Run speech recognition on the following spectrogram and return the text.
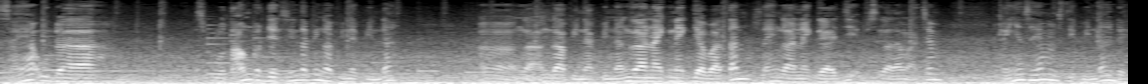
saya udah 10 tahun kerja di sini tapi nggak pindah-pindah. Uh, nggak nggak pindah-pindah nggak naik-naik jabatan saya nggak naik gaji segala macam. Kayaknya saya mesti pindah deh.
